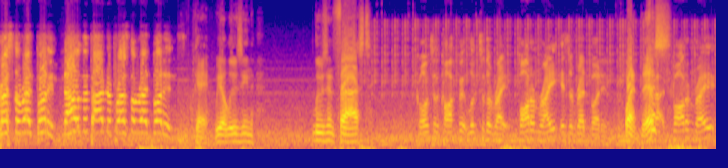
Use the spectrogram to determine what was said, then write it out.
Press the red button! Now is the time to press the red buttons! Okay, we are losing, losing fast. Go into the cockpit, look to the right. Bottom right is a red button. What, this? That bottom right,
